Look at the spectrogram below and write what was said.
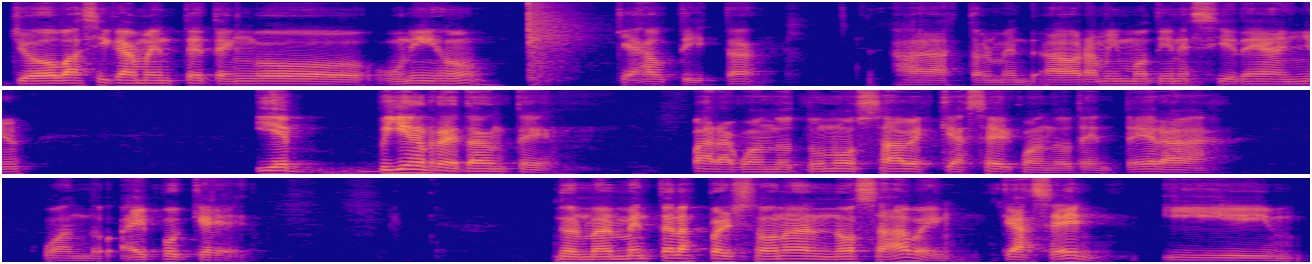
Yo básicamente tengo un hijo que es autista. Actualmente, ahora mismo tiene siete años. Y es bien retante para cuando tú no sabes qué hacer, cuando te enteras, cuando hay porque normalmente las personas no saben qué hacer. Y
